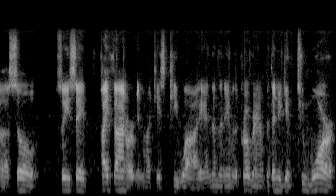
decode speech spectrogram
Uh, so, so you say Python, or in my case, py, and then the name of the program, but then you give two more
